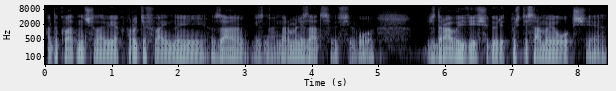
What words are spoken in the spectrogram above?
адекватный человек, против войны, за, не знаю, нормализацию всего. Здравые вещи, говорит, пусть и самые общие.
